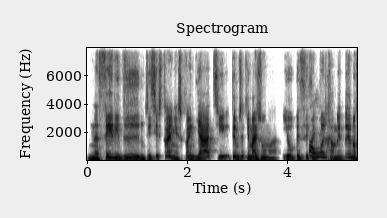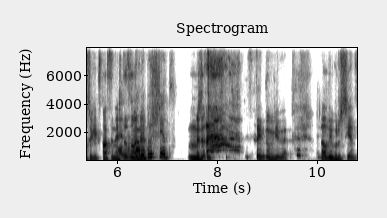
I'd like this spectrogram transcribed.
na série de notícias estranhas que vem de Haiti, temos aqui mais uma. E eu pensei assim, Olha, pois realmente, eu não sei o que é que se passa nesta é, zona. Mas, sem dúvida, dá livro cedo.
